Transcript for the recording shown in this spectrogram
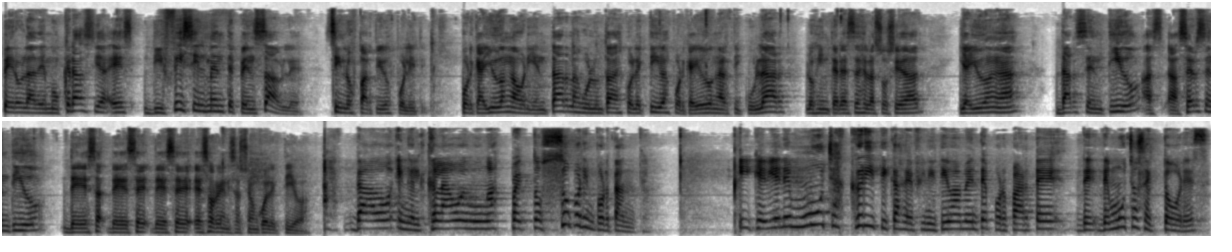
pero la democracia es difícilmente pensable sin los partidos políticos, porque ayudan a orientar las voluntades colectivas, porque ayudan a articular los intereses de la sociedad y ayudan a dar sentido, a, hacer sentido de, esa, de, ese, de esa organización colectiva. Dado en el clavo en un aspecto súper importante y que vienen muchas críticas definitivamente por parte de, muchos sectores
